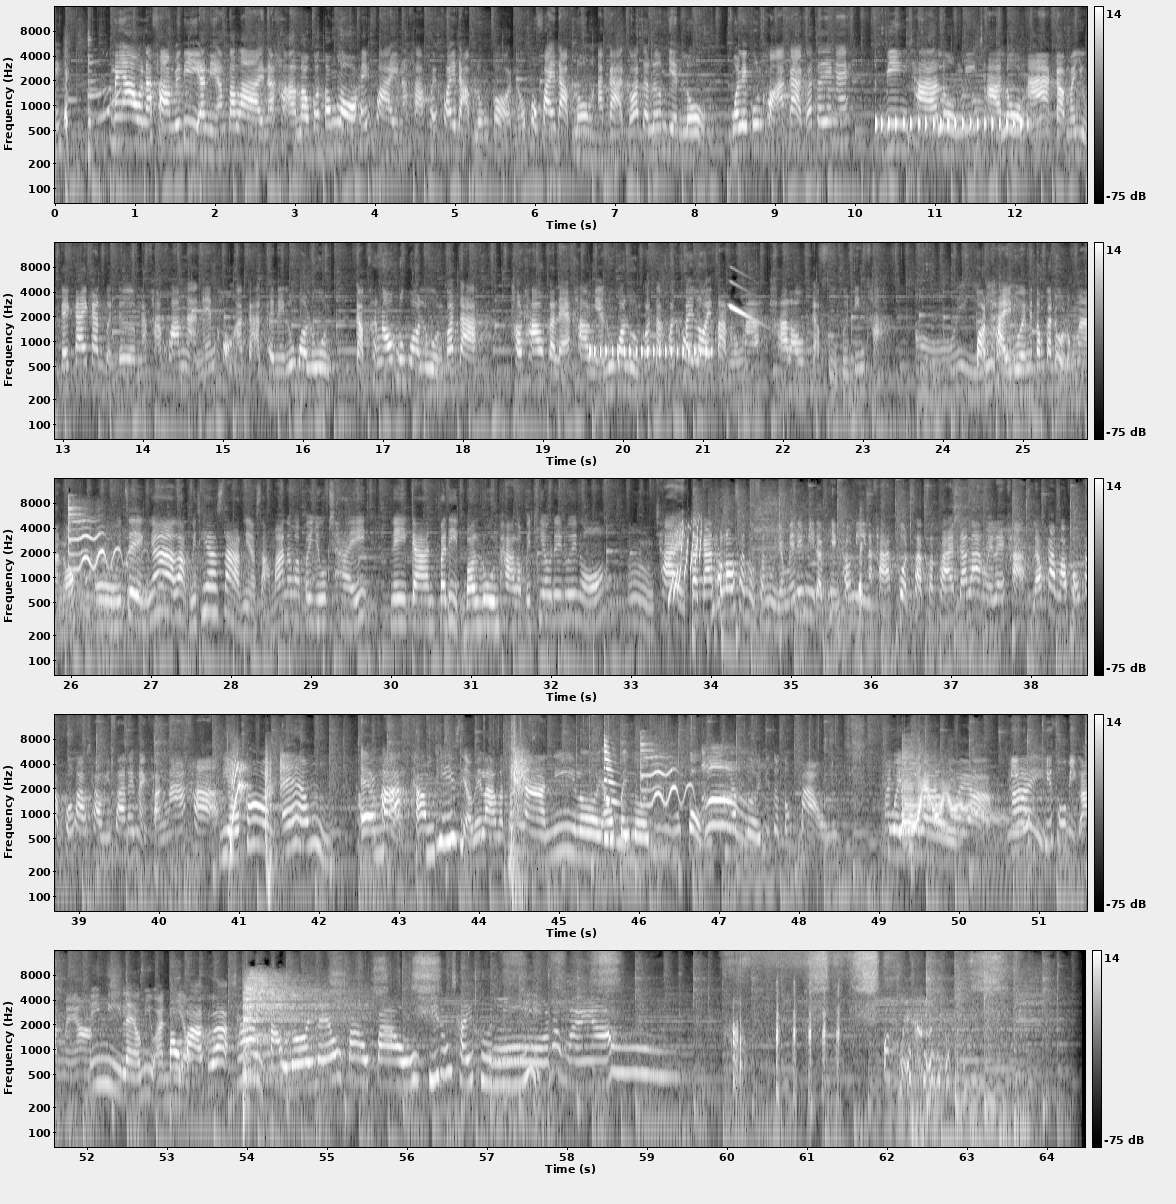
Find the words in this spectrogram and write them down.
ไม่เอานะคะไม่ดีอันนี้อันตรายนะคะ เราก็ต้องรอให้ไฟนะคะ ค่อยๆ ดับลงก่อนเนาะพอไฟดับลงอากาศก็จะเริ่มเย็นลง โมเลกุลของอากาศก็จะยังไง วิ่งช้าลงวิ่งช้าลงอะกลับมาอยู่ใกล้ๆ กันเหมือนเดิมนะคะ ความหนาแน่นของอากาศภายในลูกบอลลูน กับข้างนอกลูกบอลลูนก็จะเท่าๆกันแล้วคราวนี้ลูกบอลลูนก็จะค่อยๆลอยต่ำลงมาพาเรากลับสู่พื้นดินค่ะ ปลอดภัยด้วยไม่ต้องกระโดดลงมาเนาะโอ้ยเจ๋งอะหลักวิทยาศาสตร์เนี่ยสามารถนำมาประยุกต์ใช้ในการประดิษฐ์บอลลูนพาเราไปเที่ยวได้ด้วยเนาะอืมใช่ แต่การทดลองสนุกสนุกๆยังไม่ได้มีแต่เพียงเท่านี้นะคะ กด subscribe ด้านล่างไว้เลยค่ะ แล้วกลับมาพบกับพวกเราชาววิซ่าได้ใหม่ครั้งหน้าค่ะ เดี๋ยวก่อนแอม แอมอะทำพี่เสียเวลามาตั้งนานนี่เลย เอาไปเลยที่ลูกโป่งอีกเทียบเลยที่จะต้องเป่าช่วยพี่หน่อยเลยอะใช่มีที่ซูมอีกอันไหมอะ ไม่มีแล้วมีอยู่อันเป่าเดียว ปากด้วย ใช่ เป่าเลยแล้วเป่าเป่าพี่ต้องใช้คืนนี้โอ้ทำไมอะเป่าไม่ขึ้น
